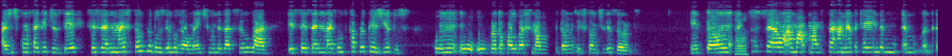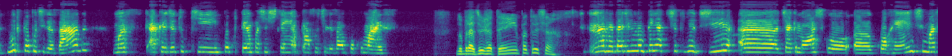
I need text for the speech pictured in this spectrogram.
a gente consegue dizer se esses animais estão produzindo realmente imunidade celular, e se esses animais vão ficar protegidos com o, o protocolo vacinal que estão, estão utilizando. Então, Nossa. essa é uma, uma, ferramenta que ainda é, é muito pouco utilizada, mas acredito que em pouco tempo a gente tenha, possa utilizar um pouco mais. No Brasil já tem, Patrícia? Na verdade, ele não tem a título de uh, diagnóstico uh, corrente, mas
